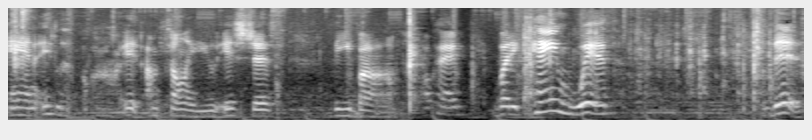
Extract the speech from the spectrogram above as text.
And it, oh, it I'm telling you, it's just the bomb. Okay, but it came with this.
